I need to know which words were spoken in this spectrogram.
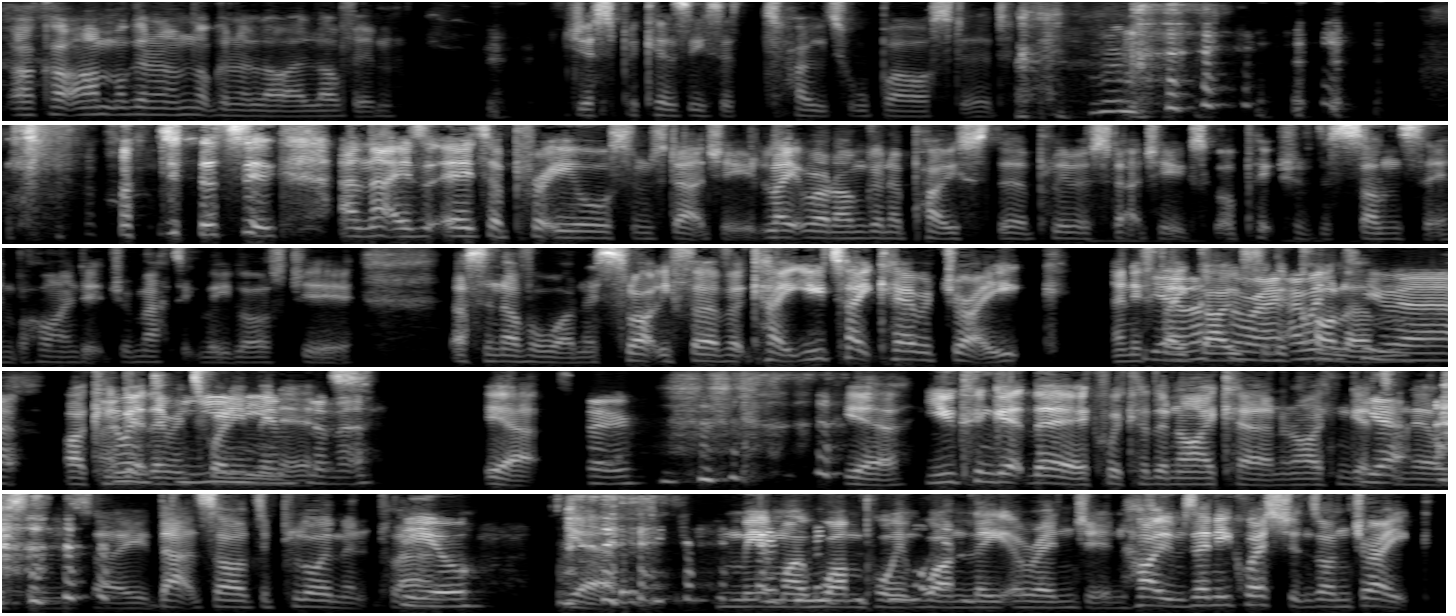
I can't, I'm not gonna. I'm not gonna lie. I love him, just because he's a total bastard. Just- and that is it's a pretty awesome statue. Later on, I'm going to post the Plymouth statue. It's got a picture of the sun setting behind it dramatically last year. That's another one. It's slightly further. Kate, you take care of Drake, and if Yeah, they go for right. the I column, to, uh, I can I get there in 20 uni in minutes. Yeah, So yeah, you can get there quicker than I can, and I can get Yeah. to Nelson. So that's our deployment plan. deal. Yeah, me and my 1.1 liter engine. Holmes, any questions on Drake?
